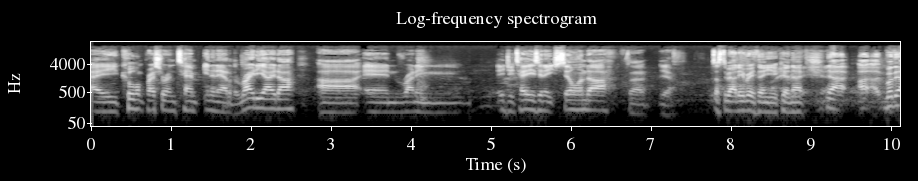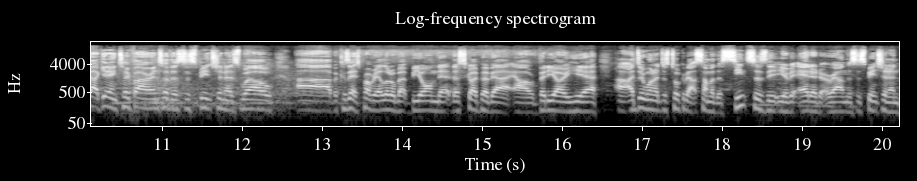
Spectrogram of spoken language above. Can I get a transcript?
a coolant pressure and temp in and out of the radiator uh, and running EGTs in each cylinder. So yeah just about everything you can. Uh, now, uh, without getting too far into the suspension as well, uh, because that's probably a little bit beyond the, the scope of our, our video here, uh, I do want to just talk about some of the sensors that you've added around the suspension and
